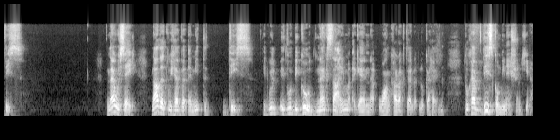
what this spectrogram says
this. And then we say, now that we have emitted this, it will it would be good next time, again one character look ahead, to have this combination here.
